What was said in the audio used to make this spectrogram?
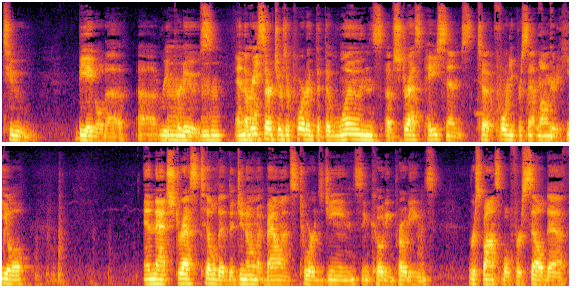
to be able to uh, reproduce. Mm-hmm. And the wow. researchers reported that the wounds of stress patients took 40% longer to heal. And that stress tilted the genomic balance towards genes encoding proteins responsible for cell death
